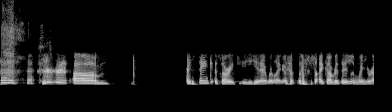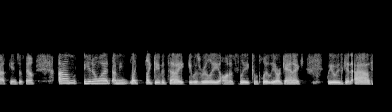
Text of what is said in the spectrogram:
this. um, I think, sorry, he and I were like have this side conversation when you were asking just now. Um, you know what? I mean, like like David said, I it was really honestly completely organic. We always get asked.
